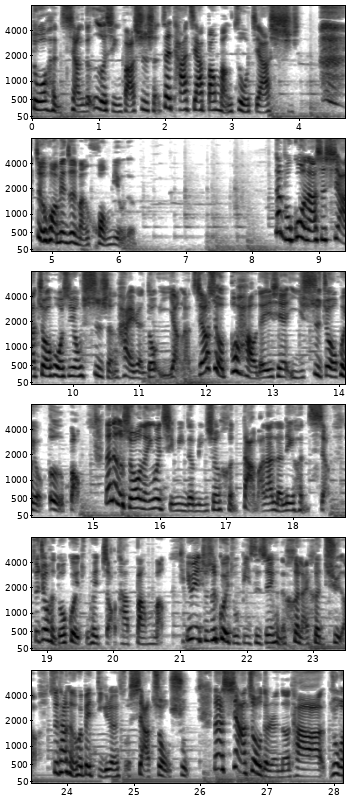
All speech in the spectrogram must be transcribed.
多很强的恶行法式神，在他家帮忙做家事，这个画面真的蛮荒谬的。但不过呢，是下咒或者是用式神害人都一样啦。只要是有不好的一些仪式，就会有恶报。那那个时候呢，因为秦明的名声很大嘛，那能力很强，所以就很多贵族会找他帮忙。因为就是贵族彼此之间可能恨来恨去的，所以他可能会被敌人所下咒术。那下咒的人呢，他如果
